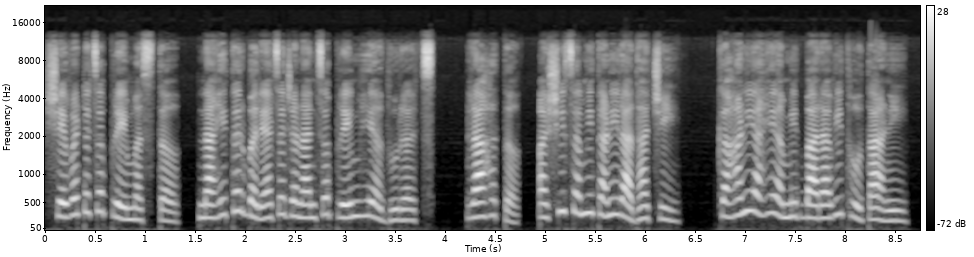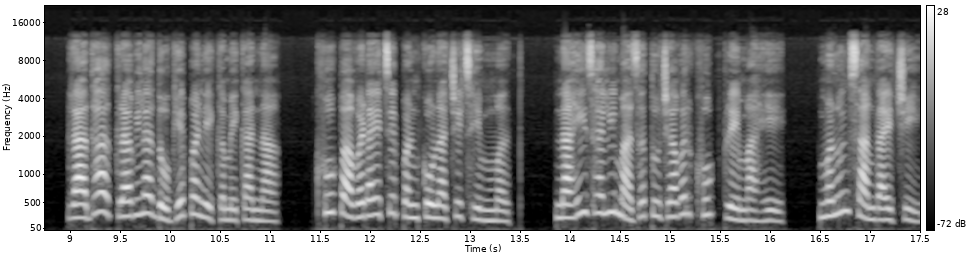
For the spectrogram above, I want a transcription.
शेवटचं प्रेम असतं. नाहीतर बऱ्याच जणांचं प्रेम हे अधुरच राहतं. अशीच अमित आणि राधाची कहाणी आहे अमित बारावीत होता आणि राधा अकरावीला दोघे पण एकमेकांना खूप आवडायचे पण कोणाचीच हिंमत नाही झाली. माझं तुझ्यावर खूप प्रेम आहे. म्हणून सांगायची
